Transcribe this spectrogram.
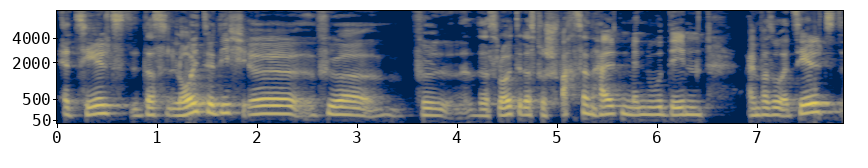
erzählst, dass Leute dich äh, für, für, dass Leute das für Schwachsinn halten, wenn du denen einfach so erzählst,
